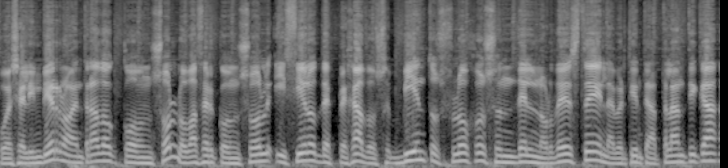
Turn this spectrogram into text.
Pues el invierno ha entrado con sol, lo va a hacer con sol y cielos despejados, vientos flojos del nordeste en la vertiente atlántica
